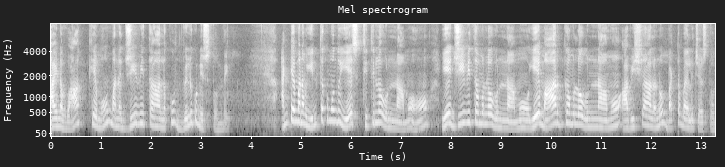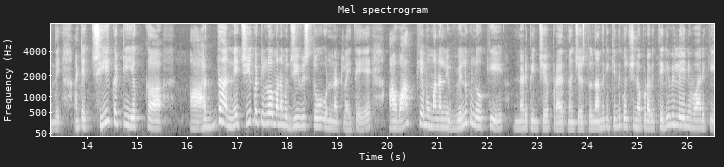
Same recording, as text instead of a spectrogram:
ఆయన వాక్యము మన జీవితాలకు వెలుగునిస్తుంది. అంటే మనం ఇంతకుముందు ఏ స్థితిలో ఉన్నామో ఏ జీవితంలో ఉన్నామో ఏ మార్గంలో ఉన్నామో ఆ విషయాలను బట్టబయలు చేస్తుంది. అంటే చీకటి యొక్క ఆ అర్థాన్ని చీకటిలో మనము జీవిస్తూ ఉన్నట్లయితే ఆ వాక్యము మనల్ని వెలుగులోకి నడిపించే ప్రయత్నం చేస్తుంది. అందుకే కిందికి వచ్చినప్పుడు అవి తెలివి లేని వారికి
